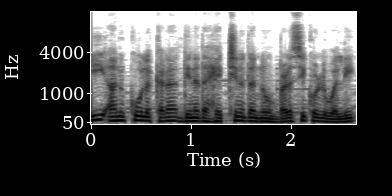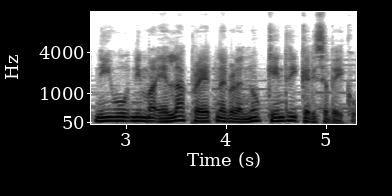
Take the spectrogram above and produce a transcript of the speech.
ಈ ಅನುಕೂಲಕರ ದಿನದ ಹೆಚ್ಚಿನದನ್ನು ಬಳಸಿಕೊಳ್ಳುವಲ್ಲಿ ನೀವು ನಿಮ್ಮ ಎಲ್ಲಾ ಪ್ರಯತ್ನಗಳನ್ನು ಕೇಂದ್ರೀಕರಿಸಬೇಕು.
